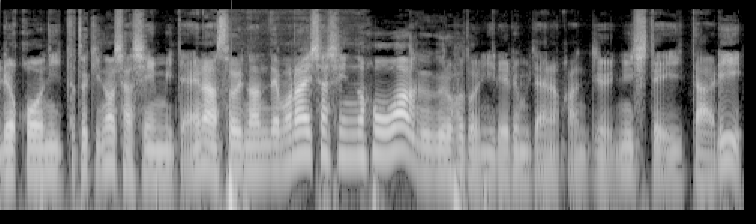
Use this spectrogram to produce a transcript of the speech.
旅行に行った時の写真みたいな、そういうなんでもない写真の方は Google フォトに入れるみたいな感じにしていたり、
